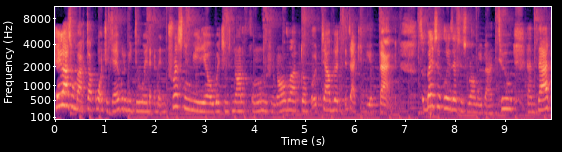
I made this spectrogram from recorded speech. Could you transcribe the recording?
Hey guys, welcome back to Talk One. Today we're going to be doing an interesting video which is not a phone, which is not a laptop or a tablet, it's actually a band. So basically this is Realme Band 2 and that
